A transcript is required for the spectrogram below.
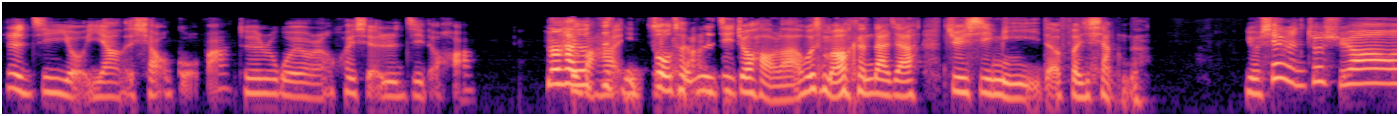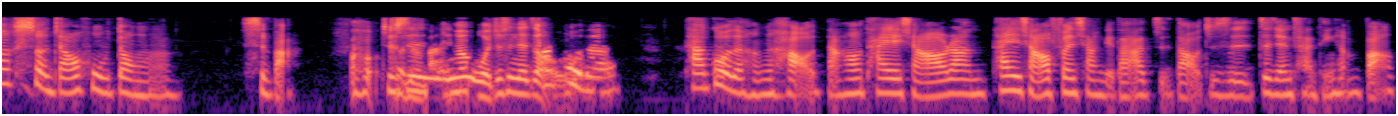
日记有一样的效果吧。就是如果有人会写日记的话，那他就自己做成日记就好了。为什么要跟大家巨细靡遗的分享呢？有些人就需要社交互动啊，是吧？哦，就是因为我就是那种。他过得很好，然后他也想要让，他也想要分享给大家知道，就是这间餐厅很棒，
